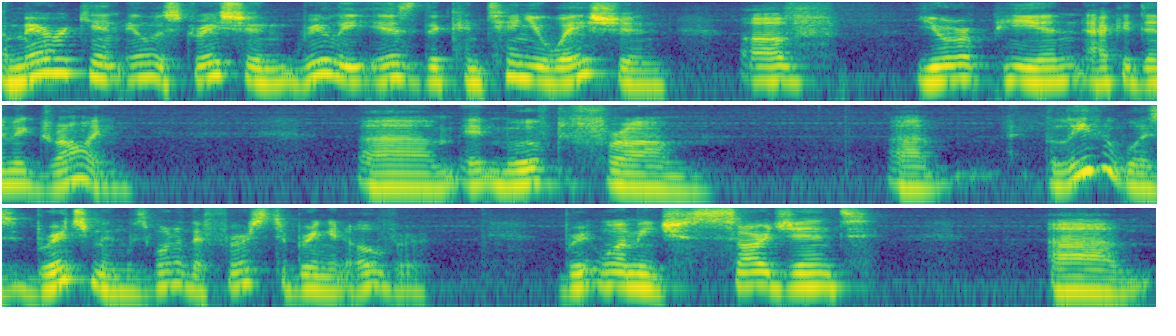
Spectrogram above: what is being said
American illustration really is the continuation of European academic drawing. Um, it moved from, uh, I believe it was Bridgman was one of the first to bring it over. well, I mean, Sargent, um,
